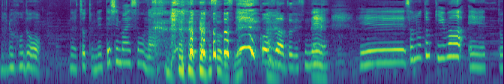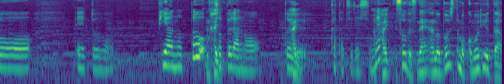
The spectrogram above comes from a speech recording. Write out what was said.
なるほどなちょっと寝てしまいそうな そうですね。コンサートですね。へえその時はえっ、とえっ、とピアノとはいソプラノとはいいう形ですね。はい、そうですね。あのどうしても子守歌、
